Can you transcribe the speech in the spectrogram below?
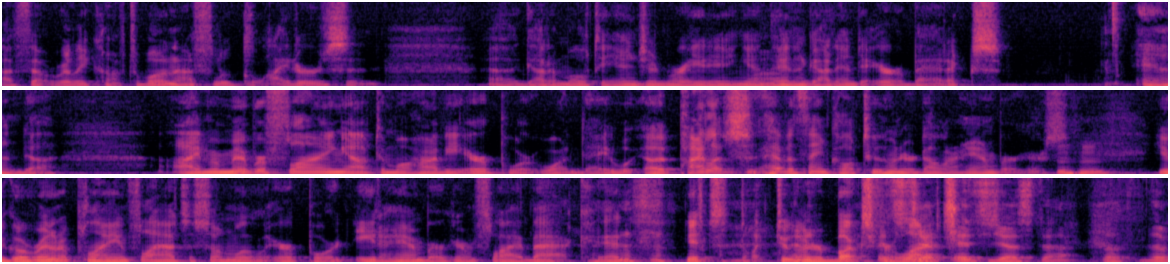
I felt really comfortable, and I flew gliders and uh, got a multi-engine rating, and Wow. then I got into aerobatics. And uh, I remember flying out to Mojave Airport one day. Uh, pilots have a thing called $200 hamburgers. Mhm. You go rent a plane, fly out to some little airport, eat a hamburger, and fly back, and it's like 200 bucks for it's lunch. It's just uh, the the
